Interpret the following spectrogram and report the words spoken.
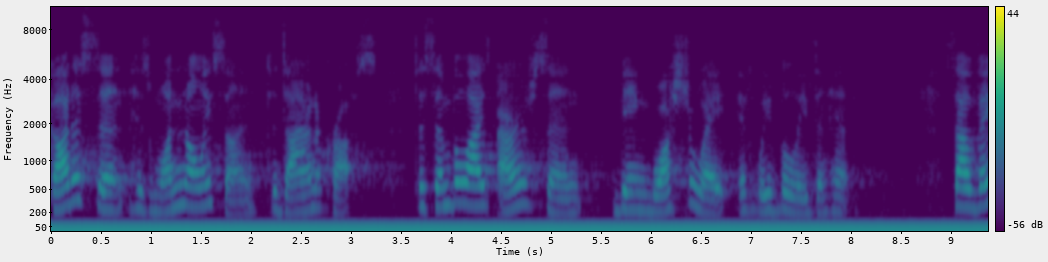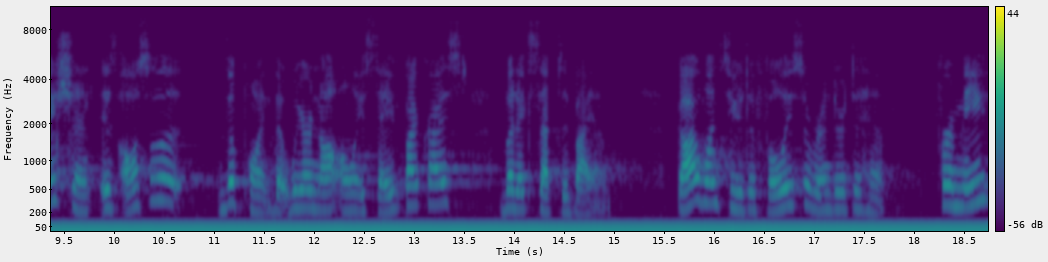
God has sent his one and only Son to die on a cross to symbolize our sin being washed away if we believed in him. Salvation is also the point that we are not only saved by Christ, but accepted by him. God wants you to fully surrender to him. For me,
